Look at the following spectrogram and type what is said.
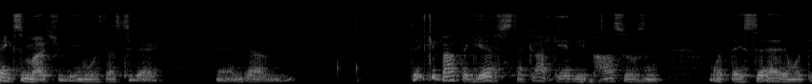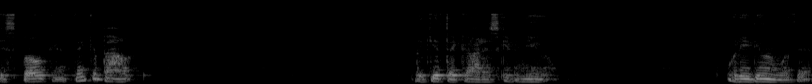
Thanks so much for being with us today. And um, think about the gifts that God gave the apostles and what they said and what they spoke. And think about the gift that God has given you. What are you doing with it?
